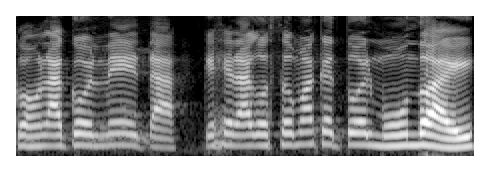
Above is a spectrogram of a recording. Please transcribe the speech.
con la corneta, que se la gozó más que todo el mundo ahí.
